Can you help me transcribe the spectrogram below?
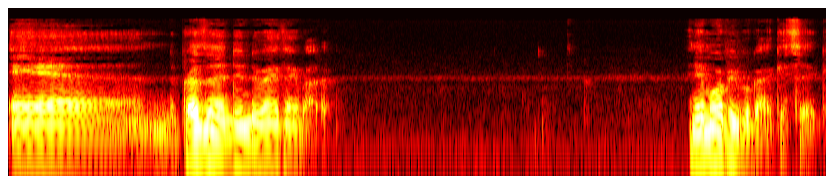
And the president didn't do anything about it. And then more people got get sick.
